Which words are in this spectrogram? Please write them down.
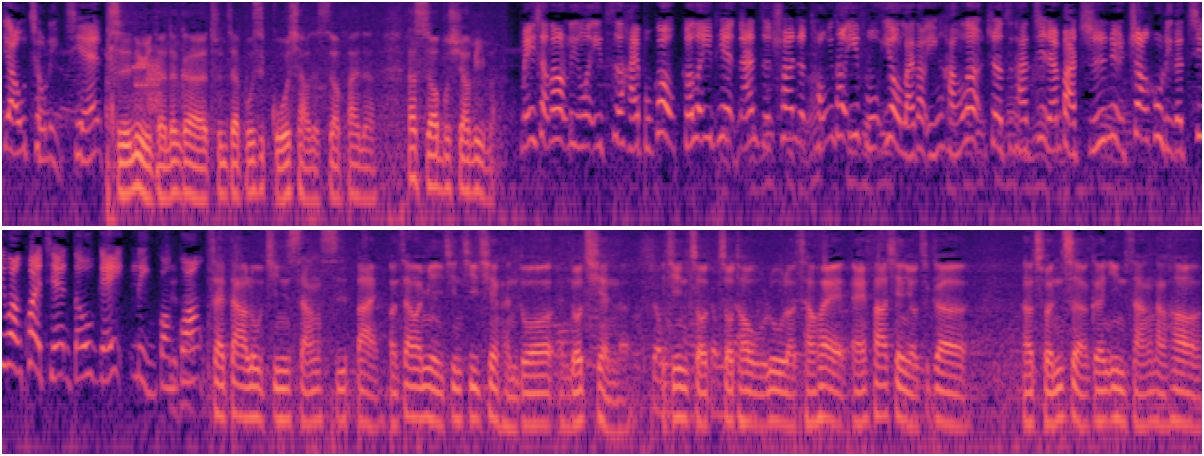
要求领钱。侄女的那个存折不是国小的时候办的，那时候不需要密码。没想到领了一次还不够，隔了一天，男子穿着同一套衣服又来到银行了。这次他竟然把侄女账户里的七万块钱都给领光光。在大陆经商失败，在外面已经积欠很多很多钱了，已经走走投无路了，才会哎发现有这个。呃，存折跟印章，然后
